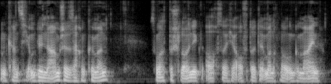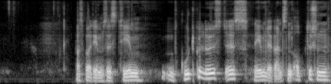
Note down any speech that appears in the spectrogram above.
und kann sich um dynamische Sachen kümmern. Sowas beschleunigt auch solche Auftritte immer noch mal ungemein. Was bei dem System gut gelöst ist, neben der ganzen optischen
